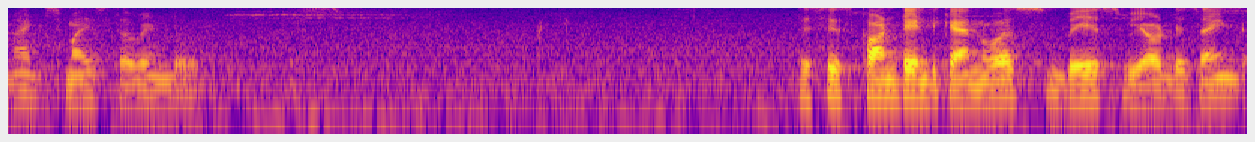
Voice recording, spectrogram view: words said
Maximize the window. This is content canvas base we have designed.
